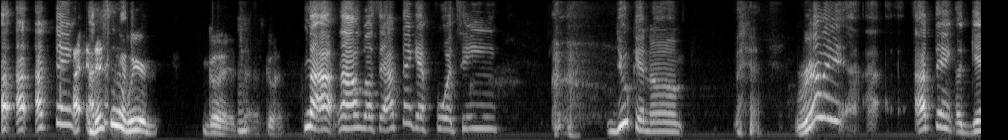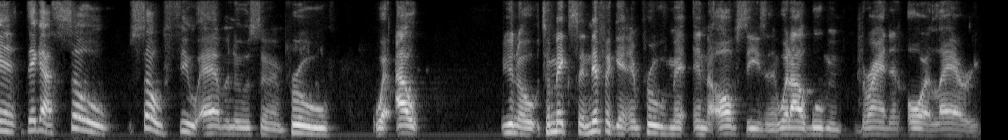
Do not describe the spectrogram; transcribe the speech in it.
I, I, think I, this think is a weird. Go ahead, Chaz. Go ahead. No, I, no, I was about to say. I think at fourteen, you can um, really. I think again they got so so few avenues to improve without, you know, to make significant improvement in the offseason without moving Brandon or Larry.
